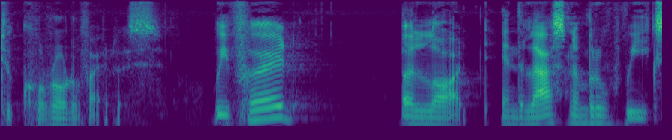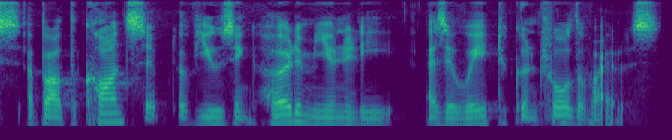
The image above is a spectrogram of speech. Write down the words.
to coronavirus. We've heard a lot in the last number of weeks about the concept of using herd immunity as a way to control the virus.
